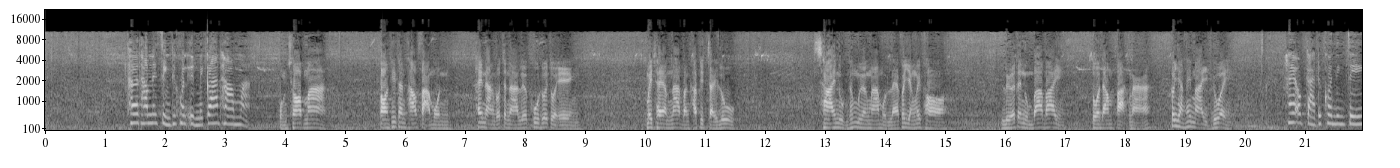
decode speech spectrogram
ๆ เธอทำในสิ่งที่คนอื่นไม่กล้าทำอะ ผมชอบมาก ตอนที่ท่านเท้าสามนให้นางรจนาเลือกคู่ด้วยตัวเอง ไม่ใช้อำนาจบังคับจิตใจลูก ชายหนุ่มทั้งเมืองมาหมดแล้วก็ยังไม่พอ เหลือแต่หนุ่มบ้าใบ้ ตัวดำปากหนา ก็ยังให้มาอีกด้วย ให้โอกาสทุกคนจริง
